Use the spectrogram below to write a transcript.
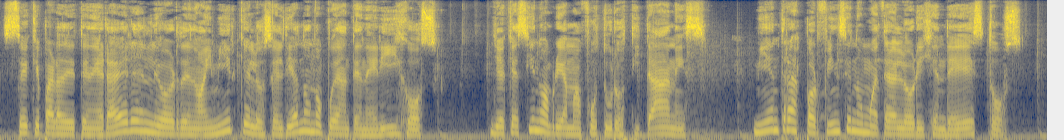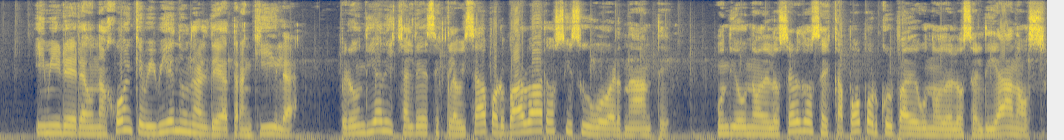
Sé que para detener a Eren le ordenó a Ymir que los eldianos no puedan tener hijos, ya que así no habría más futuros titanes. Mientras por fin se nos muestra el origen de estos. Ymir era una joven que vivía en una aldea tranquila, pero un día dicha aldea es esclavizada por bárbaros y su gobernante. Un día uno de los cerdos se escapó por culpa de uno de los eldianos,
